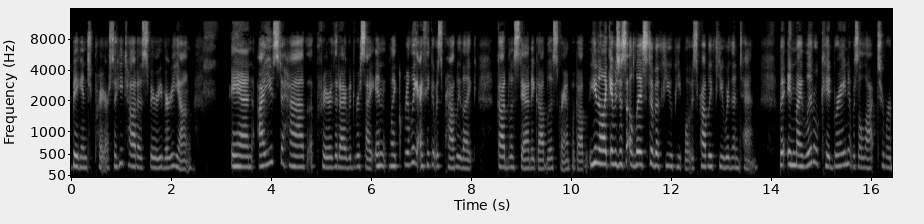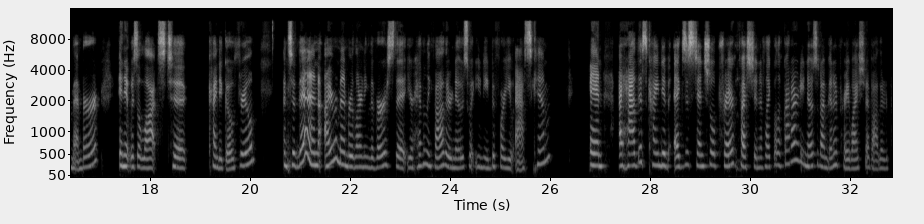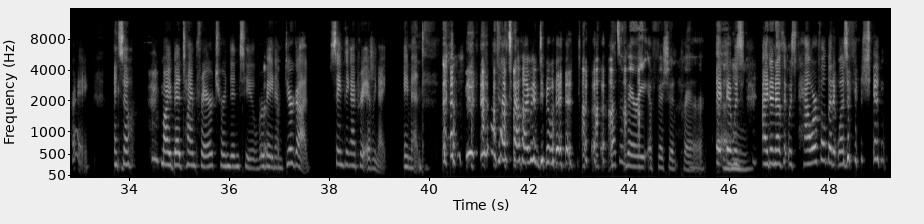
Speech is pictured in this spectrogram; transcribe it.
big into prayer. So he taught us very, very young. And I used to have a prayer that I would recite. And like, really, I think it was probably like, God bless daddy, God bless grandpa, God, you know, like it was just a list of a few people. It was probably fewer than 10. But in my little kid brain, it was a lot to remember and it was a lot to kind of go through. And so then I remember learning the verse that your heavenly father knows what you need before you ask him. And I had this kind of existential prayer mm-hmm. question of like, well, if God already knows what I'm going to pray, why should I bother to pray? And so my bedtime prayer turned into verbatim, Dear God, same thing I pray every night. Amen. That's how I would do it. That's a very efficient prayer. It, it, was mm-hmm. i don't know if it was powerful but it was efficient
